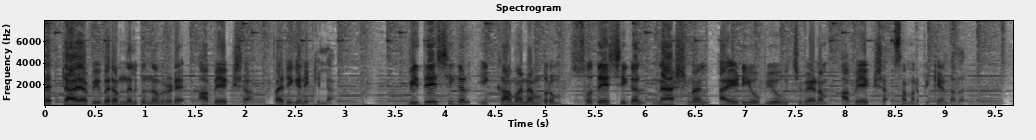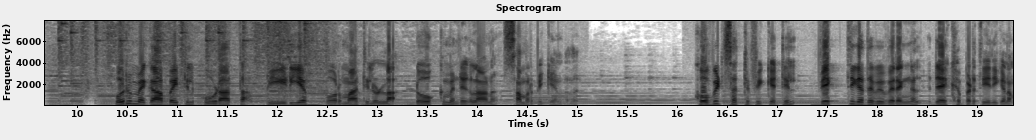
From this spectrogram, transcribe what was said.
തെറ്റായ വിവരം നൽകുന്നവരുടെ അപേക്ഷ പരിഗണിക്കില്ല. വിദേശികൾ ഇക്കാമ നമ്പറും സ്വദേശികൾ നാഷണൽ ഐ ഡി ഉപയോഗിച്ച് വേണം അപേക്ഷ സമർപ്പിക്കേണ്ടത്. ഒരു മെഗാബൈറ്റിൽ കൂടാത്ത പി ഡി എഫ് ഫോർമാറ്റിലുള്ള ഡോക്യുമെന്റുകളാണ് സമർപ്പിക്കേണ്ടത്. കോവിഡ് സർട്ടിഫിക്കറ്റിൽ വ്യക്തിഗത വിവരങ്ങൾ രേഖപ്പെടുത്തിയിരിക്കണം.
